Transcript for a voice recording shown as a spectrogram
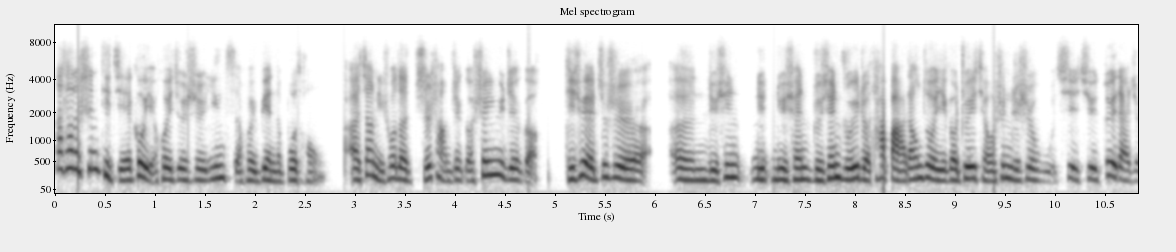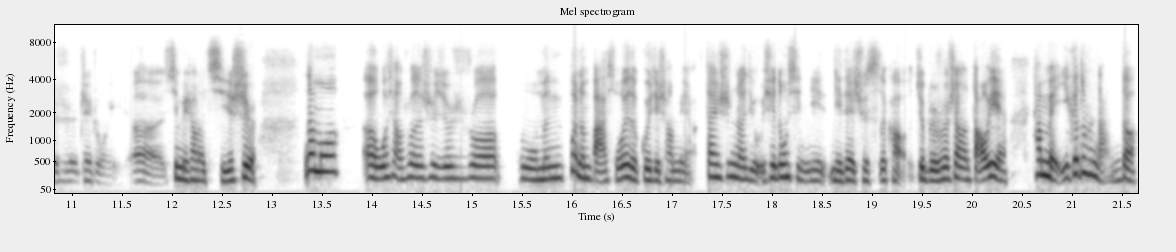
那她的身体结构也会就是因此会变得不同。呃，像你说的职场这个生育这个，的确就是呃女性女女权女权主义者，她把当做一个追求，甚至是武器去对待，就是这种呃性别上的歧视。那么呃我想说的是，就是说我们不能把所有的归结上面，但是呢有一些东西你你得去思考，就比如说像导演，他每一个都是男的。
